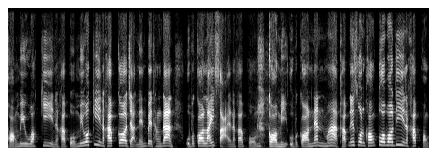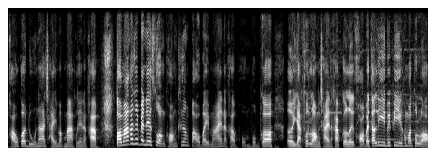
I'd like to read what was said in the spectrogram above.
ของ Milwaukee นะครับผม Milwaukee นะครับก็จะเน้นไปทางด้านอุปกรณ์ไร้สายนะครับผมก็มีอุปกรณ์แน่นมากครับในส่วนของตัวบอดี้นะครับของเขาก็ดูน่าใช้มากๆเลยนะครับต่อมาก็จะเป็นในส่วนของเครื่องเป่าใบไม้นะครับผมผมก็เอออยากทดลองใช้นะครับก็เลยขอแบตเตอรี่พี่ๆเข้ามาทดลอง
